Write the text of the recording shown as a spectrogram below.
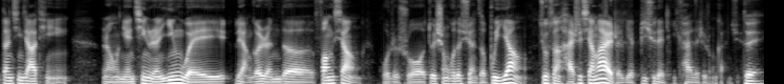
单亲家庭，然后年轻人因为两个人的方向或者说对生活的选择不一样，就算还是相爱着，也必须得离开的这种感觉。对，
